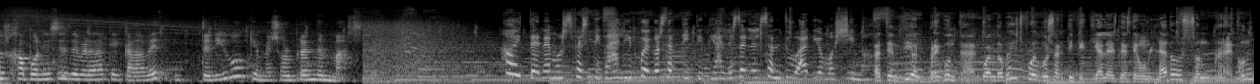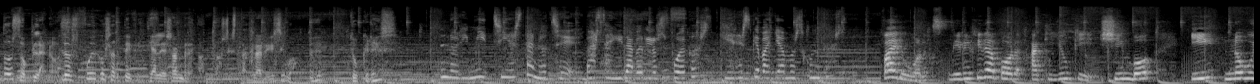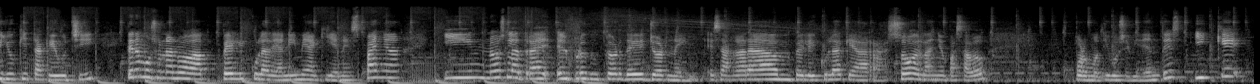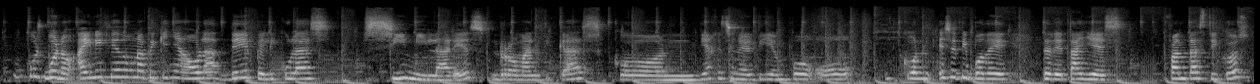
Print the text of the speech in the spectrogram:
efectos japoneses de verdad que cada vez te digo que me sorprenden más. Hoy tenemos festival y fuegos artificiales en el santuario Moshimo. Atención, pregunta. Cuando veis fuegos artificiales desde un lado, ¿son redondos o planos? Los fuegos artificiales son redondos, está clarísimo. ¿Eh? ¿Tú crees? Norimichi, esta noche vas a ir a ver los fuegos. ¿Quieres que vayamos juntos? Fireworks, dirigida por Akiyuki Shimbo y Nobuyuki Takeuchi. Tenemos una nueva película de anime aquí en España y nos la trae el productor de Your Name, esa gran película que arrasó el año pasado por motivos evidentes y que, pues bueno, ha iniciado una pequeña ola de películas similares, románticas, con viajes en el tiempo o con ese tipo de, de detalles fantásticos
